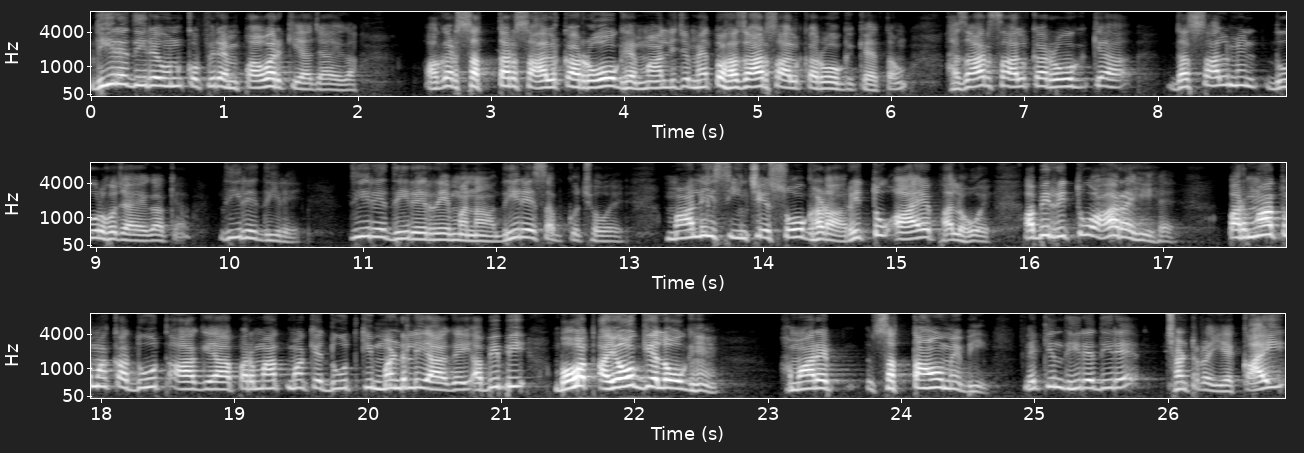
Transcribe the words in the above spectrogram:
धीरे धीरे उनको फिर एम्पावर किया जाएगा। अगर सत्तर साल का रोग है, मान लीजिए, मैं तो हज़ार साल का रोग कहता हूँ, हज़ार साल का रोग क्या, दस साल में दूर हो जाएगा क्या? धीरे धीरे धीरे धीरे रे मना, धीरे सब कुछ होए। माली सींचे सो घड़ा, ऋतु आए फल होए। अभी ऋतु आ रही है परमात्मा का दूत आ गया, परमात्मा के दूत की मंडली आ गई। अभी भी बहुत अयोग्य लोग हैं, हमारे सत्ताओं में भी। लेकिन धीरे धीरे छंट रही है, काई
